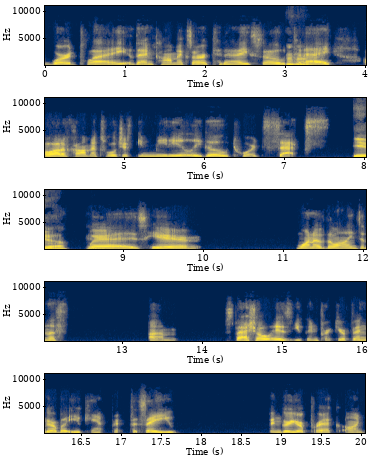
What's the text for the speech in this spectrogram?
wordplay than comics are today. So mm-hmm. today, a lot of comics will just immediately go towards sex. Yeah. yeah. Whereas here, one of the lines in the um, special is you can prick your finger, but you can't prick, say you finger your prick on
